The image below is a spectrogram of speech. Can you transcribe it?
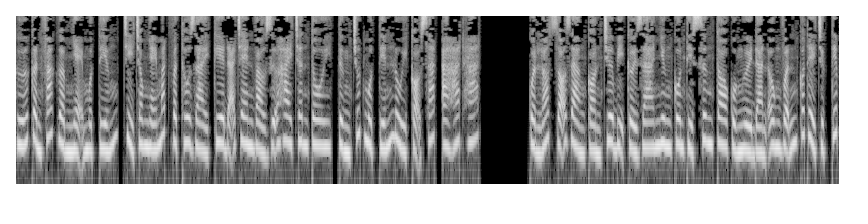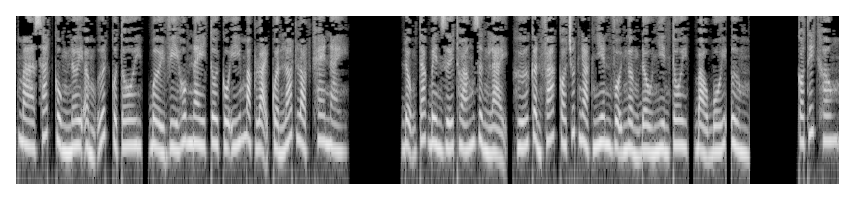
hứa cần phát gầm nhẹ một tiếng, chỉ trong nháy mắt vật thô dài kia đã chen vào giữa hai chân tôi, từng chút một tiến lùi cọ sát, a hát hát. Quần lót rõ ràng còn chưa bị cởi ra nhưng côn thịt sưng to của người đàn ông vẫn có thể trực tiếp ma sát cùng nơi ẩm ướt của tôi, bởi vì hôm nay tôi cố ý mặc loại quần lót lọt khe này. Động tác bên dưới thoáng dừng lại, hứa cần phát có chút ngạc nhiên vội ngẩng đầu nhìn tôi, bảo bối, ừm. Có thích không?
